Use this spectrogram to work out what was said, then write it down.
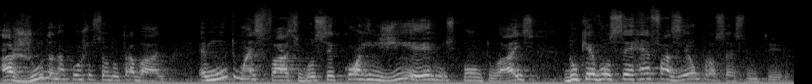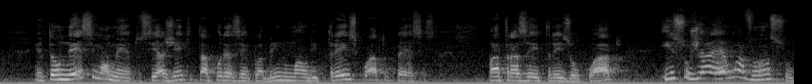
ajuda na construção do trabalho. É muito mais fácil você corrigir erros pontuais do que você refazer o processo inteiro. Então, nesse momento, se a gente está, por exemplo, abrindo mão de três, quatro peças para trazer três ou quatro, isso já é um avanço,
